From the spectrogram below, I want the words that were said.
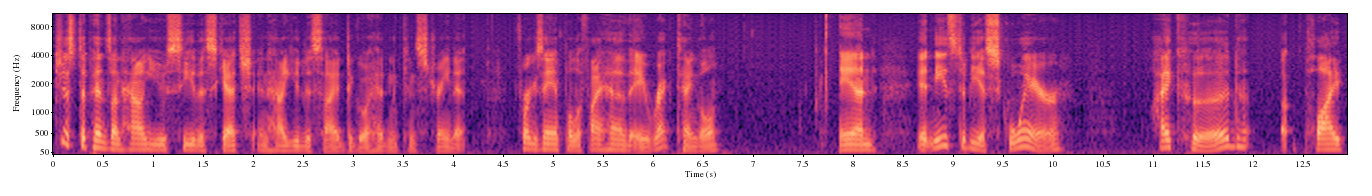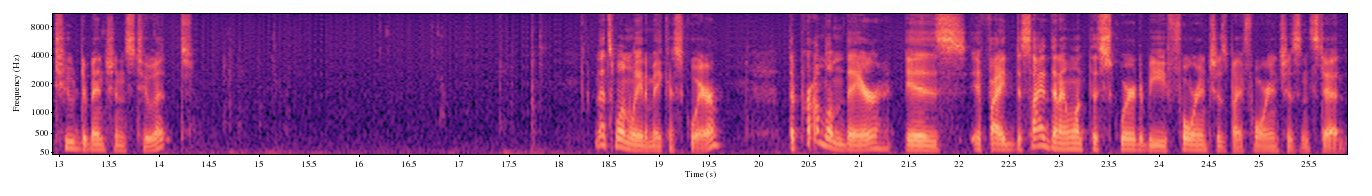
just depends on how you see the sketch and how you decide to go ahead and constrain it. For example, if I have a rectangle and it needs to be a square, I could apply two dimensions to it. And that's one way to make a square. The problem there is if I decide that I want this square to be 4 inches by 4 inches instead,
